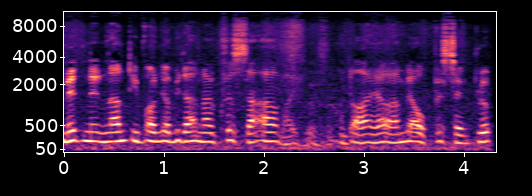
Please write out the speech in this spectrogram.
mitten im Land, die wollen ja wieder an der Küste arbeiten. Und daher haben wir auch ein bisschen Glück.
